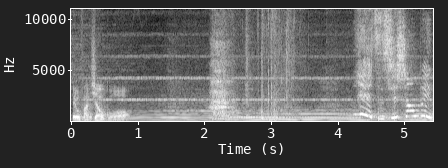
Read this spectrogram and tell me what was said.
有反效果。叶子琪生病，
